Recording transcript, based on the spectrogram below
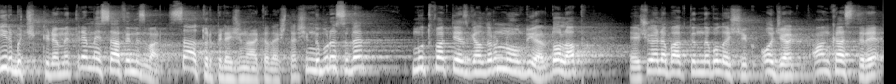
1,5 kilometre mesafemiz var. Sağtur plajına arkadaşlar. Şimdi burası da mutfak tezgahlarının olduğu yer. Dolap, e, şöyle baktığında bulaşık, ocak, ankastre,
